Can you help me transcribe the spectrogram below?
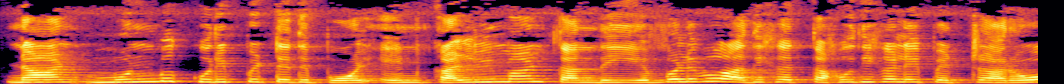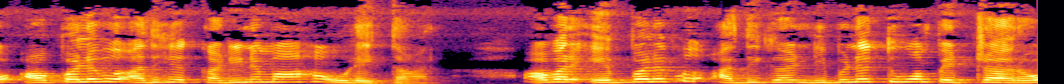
நான் முன்பு குறிப்பிட்டது போல் என் கல்விமான் தந்தை எவ்வளவு அதிக தகுதிகளை பெற்றாரோ அவ்வளவு அதிக கடினமாக உழைத்தார். அவர் எவ்வளவு அதிக நிபுணத்துவம் பெற்றாரோ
